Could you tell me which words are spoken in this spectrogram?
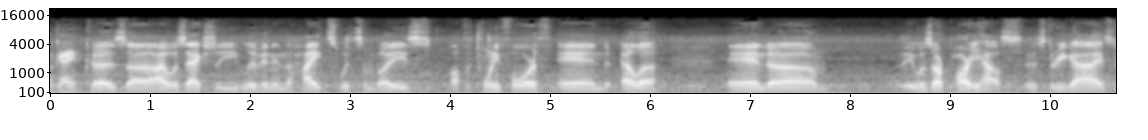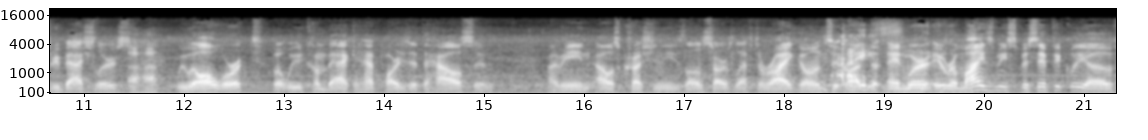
Okay. Because uh, I was actually living in the Heights with some buddies off of 24th and Ella, and um, it was our party house. It was three guys, three bachelors. Uh huh. we all worked, but we would come back and have parties at the house. And I mean, I was crushing these Lone Stars left and right, going to. uh, the- and where it reminds me specifically of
